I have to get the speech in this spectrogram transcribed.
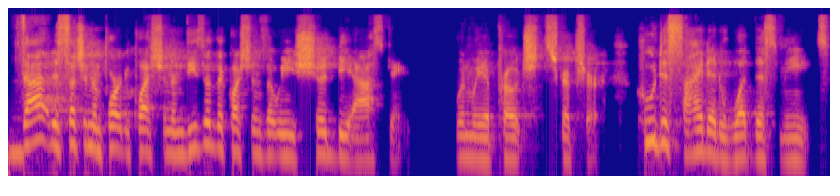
that is such an important question. And these are the questions that we should be asking when we approach scripture who decided what this means?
